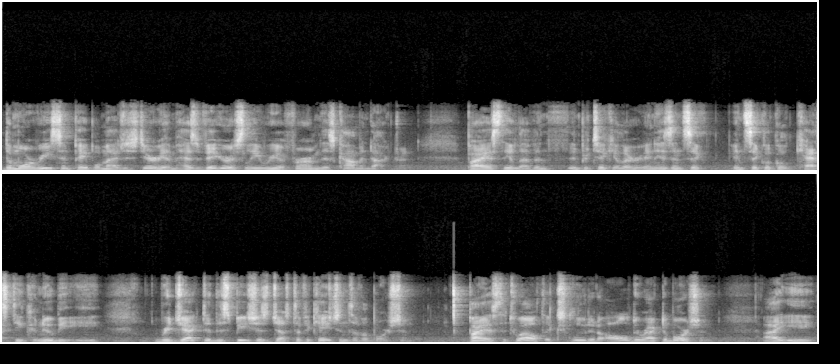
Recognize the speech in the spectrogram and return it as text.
The more recent papal magisterium has vigorously reaffirmed this common doctrine. Pius XI, in particular, in his encyclical Casti Connubii, rejected the specious justifications of abortion. Pius XII excluded all direct abortion, i.e.,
